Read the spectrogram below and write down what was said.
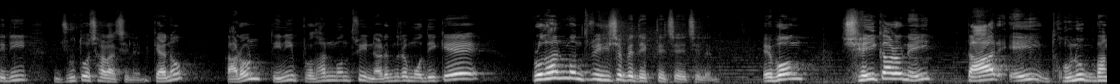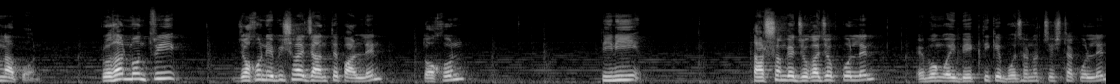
তিনি জুতো ছাড়া ছিলেন কেন কারণ তিনি প্রধানমন্ত্রী নরেন্দ্র মোদীকে প্রধানমন্ত্রী হিসেবে দেখতে চেয়েছিলেন এবং সেই কারণেই তার এই ধনুক ভাঙাপন। প্রধানমন্ত্রী যখন এ বিষয়ে জানতে পারলেন, তখন তিনি তার সঙ্গে যোগাযোগ করলেন এবং ওই ব্যক্তিকে বোঝানোর চেষ্টা করলেন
